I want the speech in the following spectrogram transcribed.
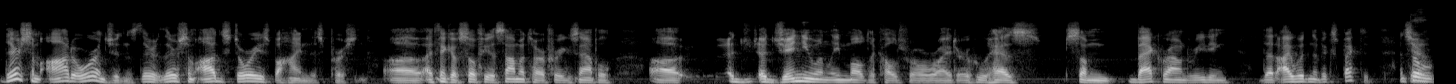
there's some odd origins. There, there's some odd stories behind this person. Uh, I think of Sofia Samatar, for example, uh, a, a, genuinely multicultural writer who has some background reading that I wouldn't have expected. And so, yeah.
